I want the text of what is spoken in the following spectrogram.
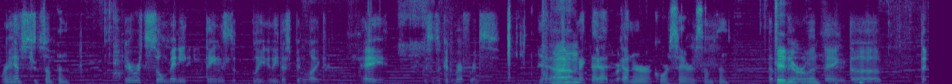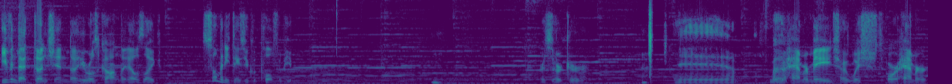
range Yes. or something. There were so many things lately that's been like, hey, this is a good reference. Yeah, Um, like make that Gunner or Corsair or something. The Did- Marilla thing, the, the even that dungeon, the Hero's Gauntlet. I was like, so many things you could pull from here. Berserker, Yeah. the But Hammer Mage. I wished, or Hammer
